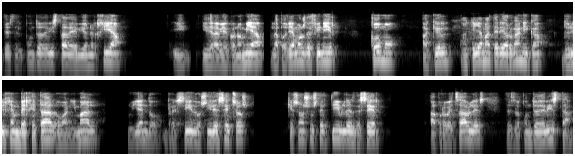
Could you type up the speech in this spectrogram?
desde el punto de vista de bioenergía y, de la bioeconomía, la podríamos definir como aquella materia orgánica de origen vegetal o animal, incluyendo residuos y desechos, que son susceptibles de ser aprovechables desde el punto de vista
